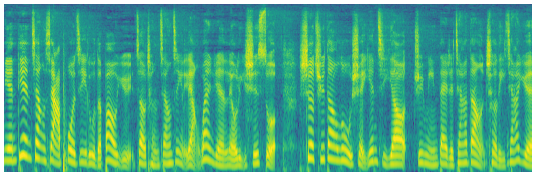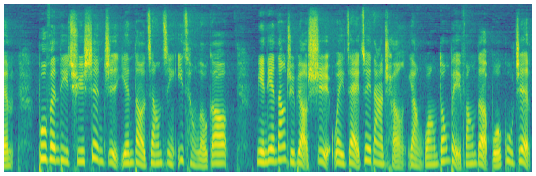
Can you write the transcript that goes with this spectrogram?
缅甸降下破纪录的暴雨，造成将近两万人流离失所，社区道路水淹及腰，居民带着家当撤离家园，部分地区甚至淹到将近一层楼高。缅甸当局表示，位在最大城仰光东北方的博固镇，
